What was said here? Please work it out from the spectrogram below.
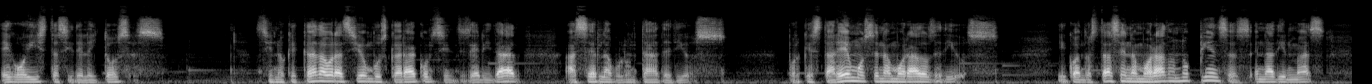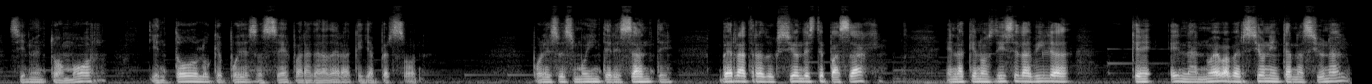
egoístas y deleitosas, sino que cada oración buscará con sinceridad hacer la voluntad de Dios, porque estaremos enamorados de Dios. Y cuando estás enamorado no piensas en nadie más, sino en tu amor y en todo lo que puedes hacer para agradar a aquella persona. Por eso es muy interesante ver la traducción de este pasaje, en la que nos dice la Biblia que en la nueva versión internacional,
